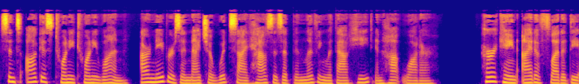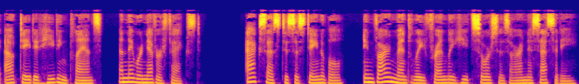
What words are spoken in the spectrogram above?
since August 2021, our neighbors in NYCHA Woodside houses have been living without heat and hot water. Hurricane Ida flooded the outdated heating plants, and they were never fixed. Access to sustainable, environmentally friendly heat sources are a necessity.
